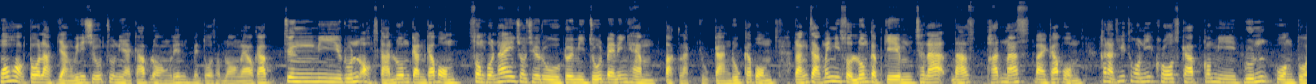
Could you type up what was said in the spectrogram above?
หัวหอกตัวหลักอย่างวินิชิอุสจูเนียครับลองเล่นเป็นตัวสำรองแล้วครับ จึงมีรุ้นออกสตาร์ทร่วมกันครับผม ส่งผลให้โชเชรู โดยมีจูดเบนนิงแฮมปักหลักอยู่กลางรุกครับผม หลังจากไม่มีส่วนร่วมกับเกม ชนะดัสพัทมัสไปครับผมขณะที่โทนี่โครสครับก็มีรุ้นพวงตัว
